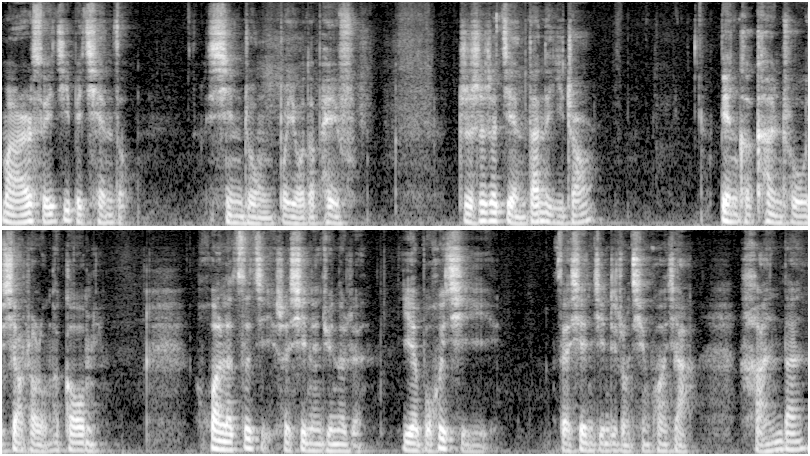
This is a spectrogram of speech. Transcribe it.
马儿随即被牵走，心中不由得佩服。只是这简单的一招，便可看出项少龙的高明。换了自己是信陵君的人，也不会起疑。在现今这种情况下，邯郸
